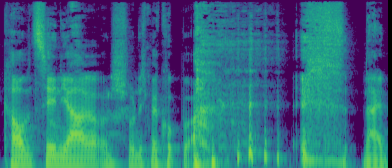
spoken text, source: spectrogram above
Kaum zehn Jahre und schon nicht mehr guckbar. Nein.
